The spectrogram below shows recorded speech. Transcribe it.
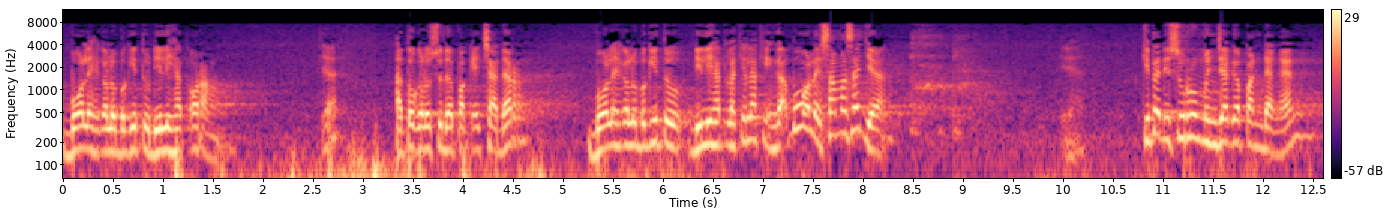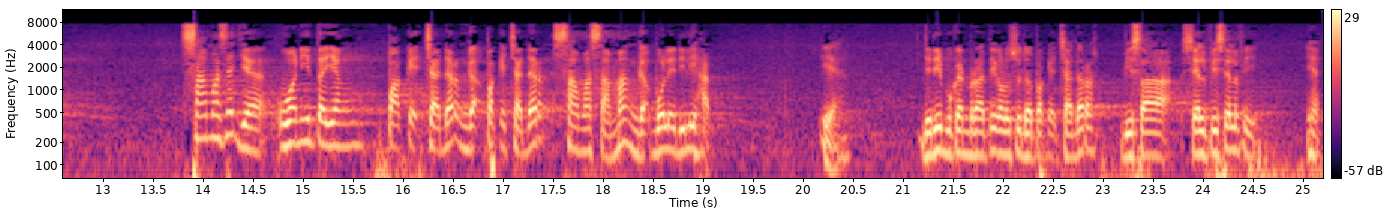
boleh kalau begitu dilihat orang. Ya. Atau kalau sudah pakai cadar boleh kalau begitu dilihat laki-laki, nggak boleh, sama saja. Ya. Kita disuruh menjaga pandangan sama saja wanita yang pakai cadar nggak pakai cadar sama-sama nggak boleh dilihat ya jadi bukan berarti kalau sudah pakai cadar bisa selfie selfie ya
